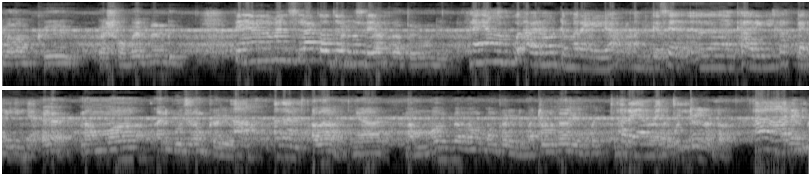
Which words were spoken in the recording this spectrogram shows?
പറയുമ്പോ നമുക്ക് വിഷമം വരുന്നുണ്ട്. പിന്നെ ഞങ്ങൾ മനസ്സിലാക്കാത്തവരുണ്ട്. മനസ്സിലാക്കാത്തവരുണ്ട്. പിന്നെ ഞങ്ങൾക്ക് അവരെ കുറ്റം പറയില്ല. നമുക്ക് കാര്യങ്ങൾ കറക്റ്റ് അറിയില്ല അല്ല നമ്മ അനുഭവിച്ച് നമുക്കറിയാം. അതാണ്. അതാണ്. ഞാൻ നമ്മ നമുക്കറിയില്ല. മറ്റുള്ളവർക്ക് അറിയാൻ പറ്റില്ല. അറിയാൻ ആരും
